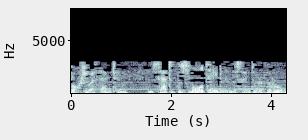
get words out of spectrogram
Joshua thanked him and sat at the small table in the center of the room.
